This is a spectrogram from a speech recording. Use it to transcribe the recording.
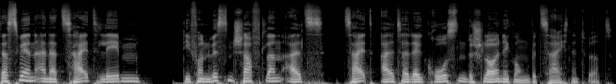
dass wir in einer Zeit leben, die von Wissenschaftlern als Zeitalter der großen Beschleunigung bezeichnet wird.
